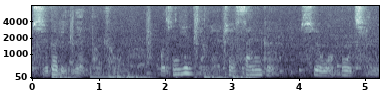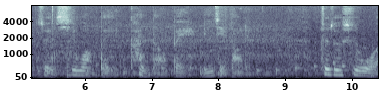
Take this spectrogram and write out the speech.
十个理念当中，我今天讲的这三个，是我目前最希望被看到、被理解到的。这就是我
